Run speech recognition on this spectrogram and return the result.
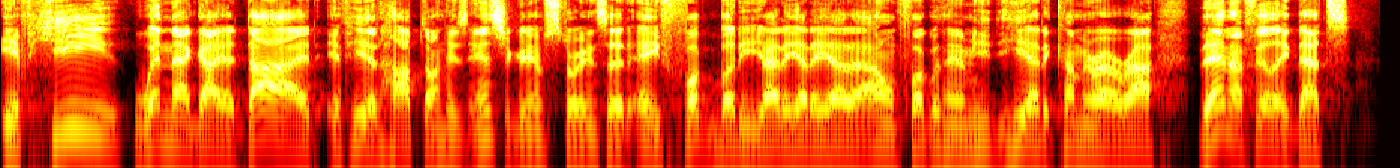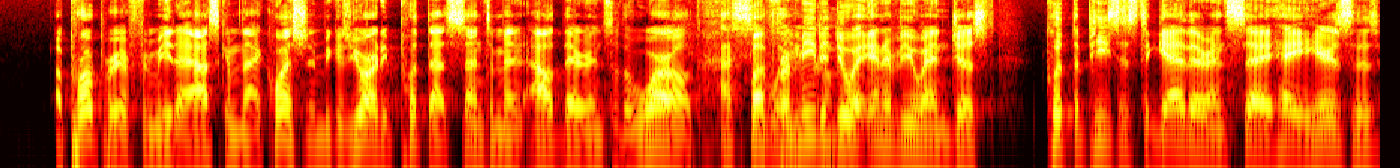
if he, when that guy had died, if he had hopped on his Instagram story and said, "Hey, fuck buddy, yada yada yada," I don't fuck with him. He he had it coming rah rah. Then I feel like that's appropriate for me to ask him that question because you already put that sentiment out there into the world. But for me to do an interview and just put the pieces together and say, "Hey, here's this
